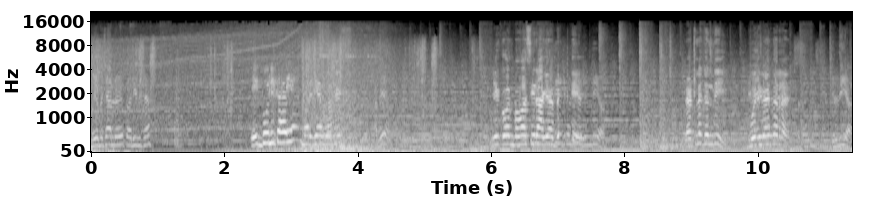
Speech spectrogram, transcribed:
मुझे बचा लो करीब से एक गोली का है ये मर गया वो। अबे। ये कौन बवासीर आ गया जल्दी बेटे जल्दी आओ। रटले जल्दी। वो रिवाइव कर रहा है। जल्दी आ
